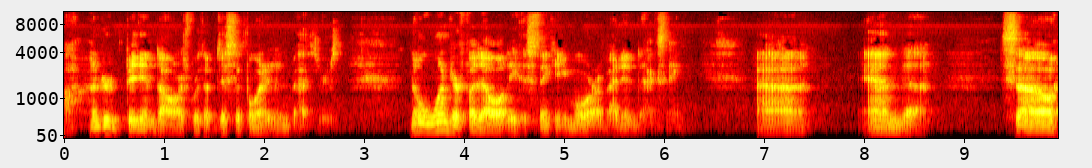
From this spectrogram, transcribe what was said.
A hundred billion dollars worth of disappointed investors. No wonder Fidelity is thinking more about indexing. Uh, and uh, so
